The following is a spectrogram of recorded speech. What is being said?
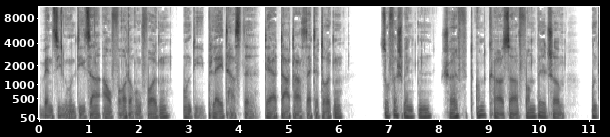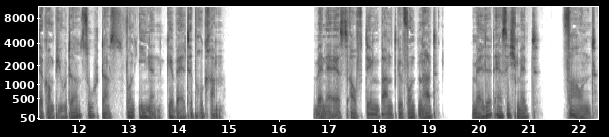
Wenn Sie nun dieser Aufforderung folgen und die Play-Taste der Datasette drücken, so verschwinden Schrift und Cursor vom Bildschirm und der Computer sucht das von Ihnen gewählte Programm. Wenn er es auf dem Band gefunden hat, meldet er sich mit Found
